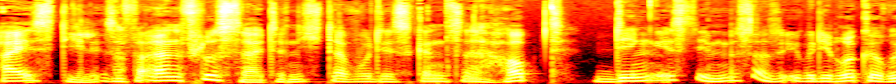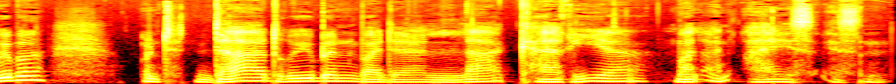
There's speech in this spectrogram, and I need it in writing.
Eisdiele ist auf der anderen Flussseite, nicht da, wo das ganze Hauptding ist. Ihr müsst also über die Brücke rüber und da drüben bei der La Caria mal ein Eis essen.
